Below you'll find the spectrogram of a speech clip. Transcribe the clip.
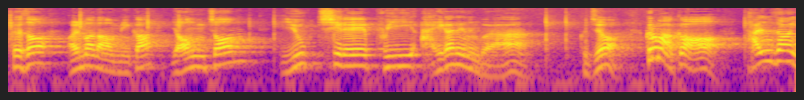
그래서 얼마 나옵니까? 0.67의 VI가 되는 거야. 그죠? 그럼 아까 단상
